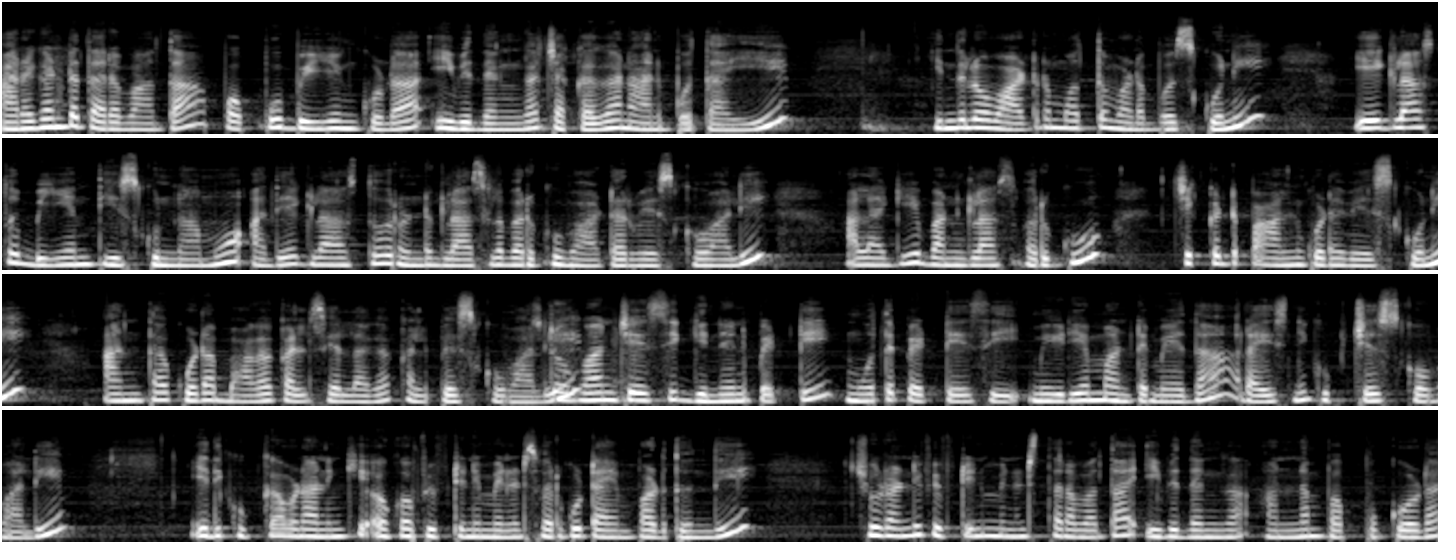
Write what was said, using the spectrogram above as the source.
అరగంట తర్వాత పప్పు బియ్యం కూడా ఈ విధంగా చక్కగా నానిపోతాయి. ఇందులో వాటర్ మొత్తం వడబోసుకొని ఏ గ్లాస్తో బియ్యం తీసుకున్నామో అదే గ్లాస్తో రెండు గ్లాసుల వరకు వాటర్ వేసుకోవాలి. అలాగే వన్ గ్లాస్ వరకు చిక్కటి పాలను కూడా వేసుకొని అంతా కూడా బాగా కలిసేలాగా కలిపేసుకోవాలి. స్టవ్ ఆన్ చేసి గిన్నెని పెట్టి మూత పెట్టేసి మీడియం మంట మీద రైస్ని కుక్ చేసుకోవాలి. ఇది కుక్ అవ్వడానికి ఒక ఫిఫ్టీన్ మినిట్స్ వరకు టైం పడుతుంది. చూడండి ఫిఫ్టీన్ మినిట్స్ తర్వాత ఈ విధంగా అన్నం పప్పు కూడా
